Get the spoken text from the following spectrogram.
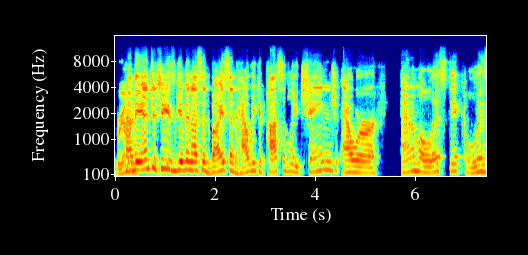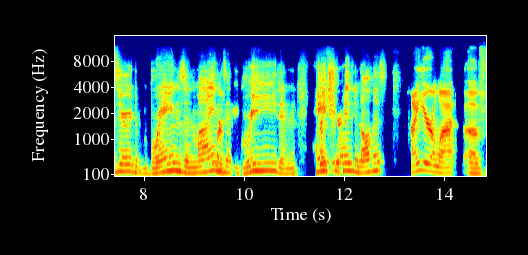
really. Have the entities given us advice on how we could possibly change our animalistic lizard brains and minds sure. and greed and hatred and all this? I hear a lot of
